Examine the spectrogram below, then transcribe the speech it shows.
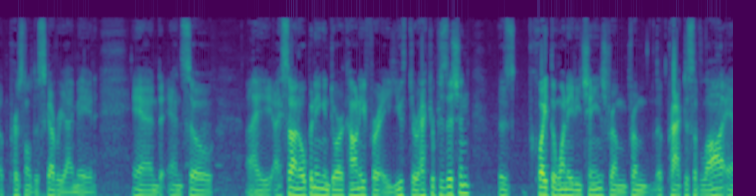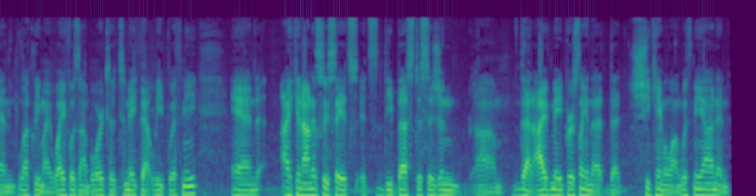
a personal discovery I made. And and so I, I saw an opening in Door County for a youth director position. It was quite the 180 change from from the practice of law, and luckily my wife was on board to to make that leap with me. And I can honestly say it's it's the best decision um, that I've made personally, and that that she came along with me on, and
